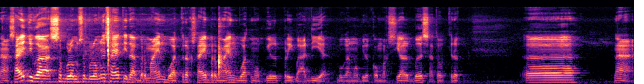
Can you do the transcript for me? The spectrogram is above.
Nah, saya juga sebelum-sebelumnya saya tidak bermain buat truk, saya bermain buat mobil pribadi ya, bukan mobil komersial, bus atau truk. Eh, nah,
